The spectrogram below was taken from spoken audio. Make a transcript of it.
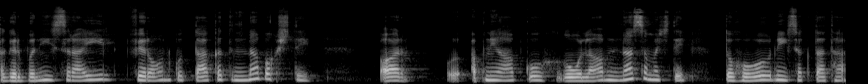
اگر بنی اسرائیل فرعون کو طاقت نہ بخشتے اور اپنے آپ کو غلام نہ سمجھتے، تو ہو نہیں سکتا تھا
